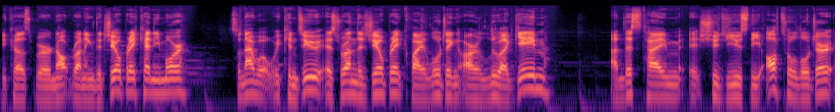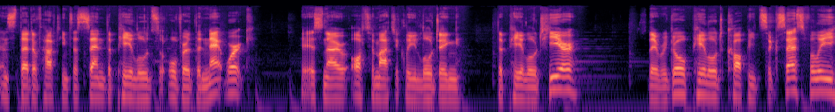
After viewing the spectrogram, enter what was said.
because we're not running the jailbreak anymore. So now what we can do is run the jailbreak by loading our Lua game. And this time it should use the autoloader instead of having to send the payloads over the network. It is now automatically loading the payload here. So there we go, payload copied successfully.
